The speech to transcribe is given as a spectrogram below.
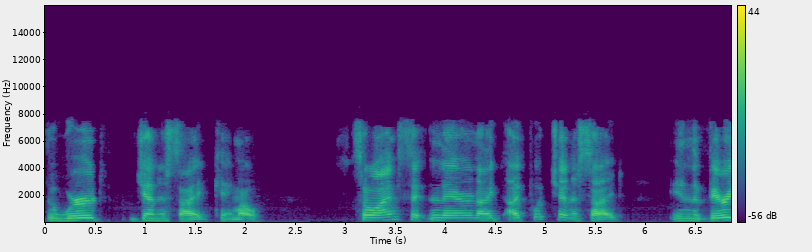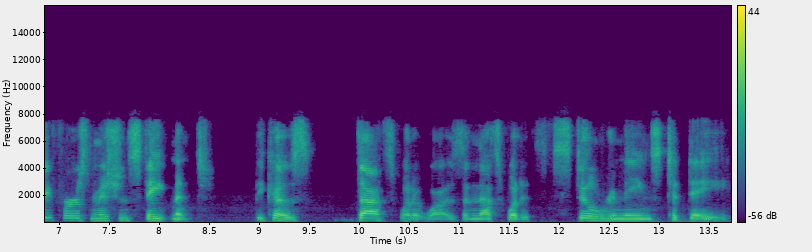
the word genocide came out. So I'm sitting there and I, I put genocide in the very first mission statement because that's what it was and that's what it still remains today.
